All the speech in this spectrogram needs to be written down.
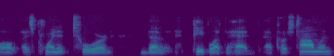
all is pointed toward the people at the head, uh, Coach Tomlin,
